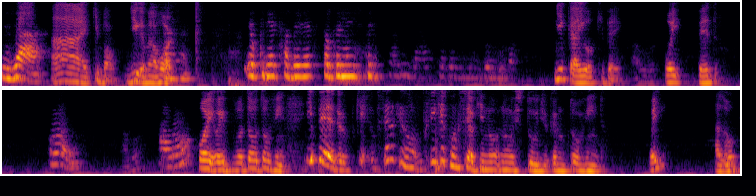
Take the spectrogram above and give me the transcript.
Já. Ai, que bom. Diga, meu amor. Uhum. Eu queria saber sobre a minha espiritualidade, sobre a minha. E caiu aqui, peraí. Oi, Pedro. Oi. Alô? Oi, oi, tô, tô ouvindo. E Pedro, por que, será que não, por que, que aconteceu aqui no, no estúdio que eu não tô ouvindo? Oi? Alô?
